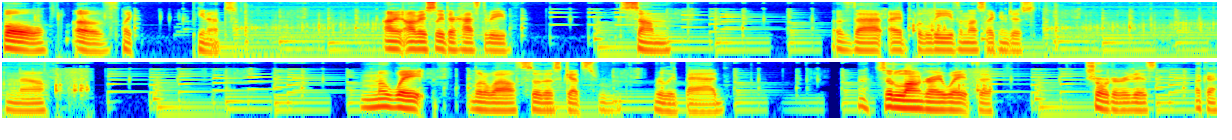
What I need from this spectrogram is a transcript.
full of like peanuts. I mean obviously there has to be some of that, I believe, unless I can just No. I'm gonna wait a little while so this gets really bad. So the longer I wait, the shorter it is. Okay.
